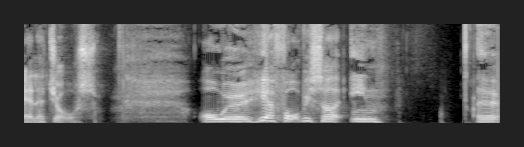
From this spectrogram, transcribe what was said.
eller Jaws. Og øh, her får vi så en øh,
